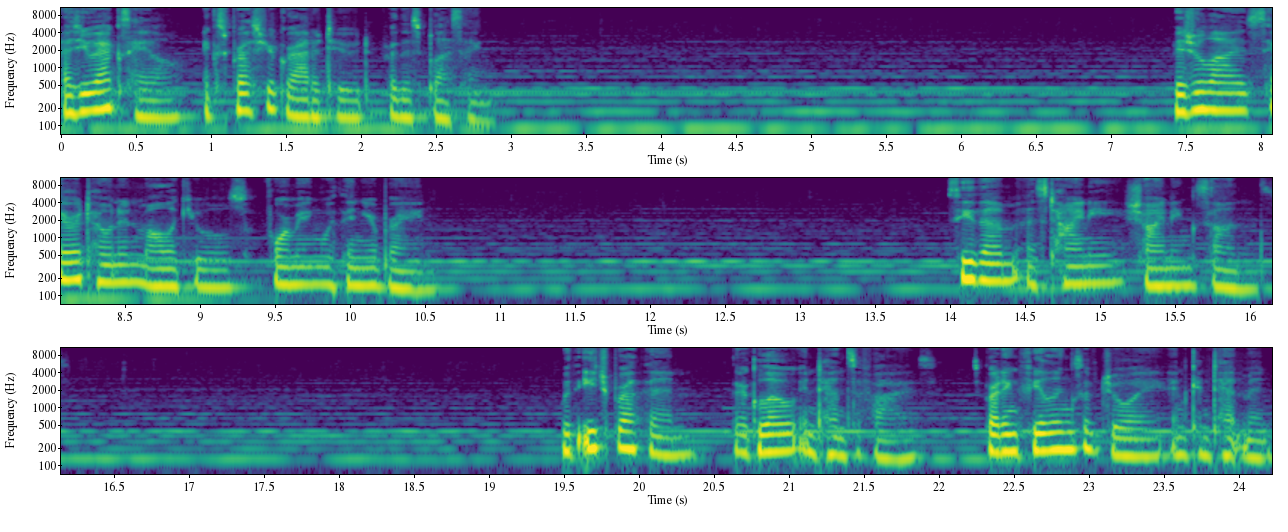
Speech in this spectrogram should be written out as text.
As you exhale, express your gratitude for this blessing. Visualize serotonin molecules forming within your brain. See them as tiny, shining suns. With each breath in, their glow intensifies, spreading feelings of joy and contentment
